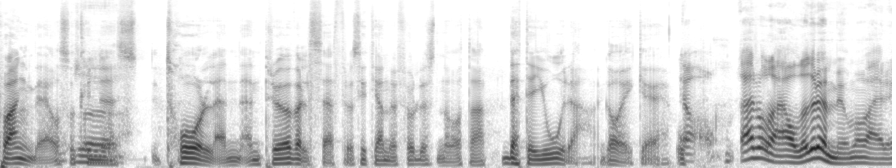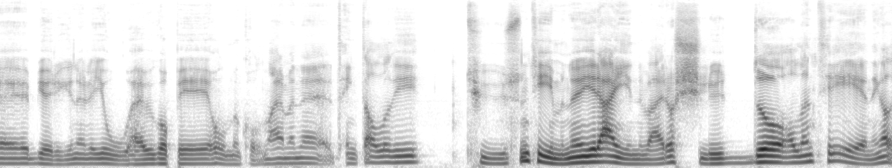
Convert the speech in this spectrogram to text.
poeng, det. Å kunne tåle en, en, prøvelse for å sitte igjen med følelsen av at jeg, dette gjorde jeg, ga ikke opp. Ja, det er sånn, Alle drømmer jo om å være Bjørgen eller Johaug oppe i Holmenkollen her, men tenk deg alle de tusen timene i regnvær og sludd og all den treninga.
